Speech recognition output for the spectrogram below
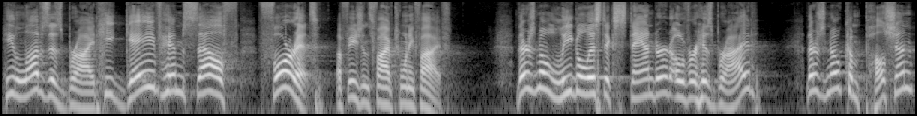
He loves his bride. He gave himself for it. Ephesians 5:25. There's no legalistic standard over his bride. There's no compulsion.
